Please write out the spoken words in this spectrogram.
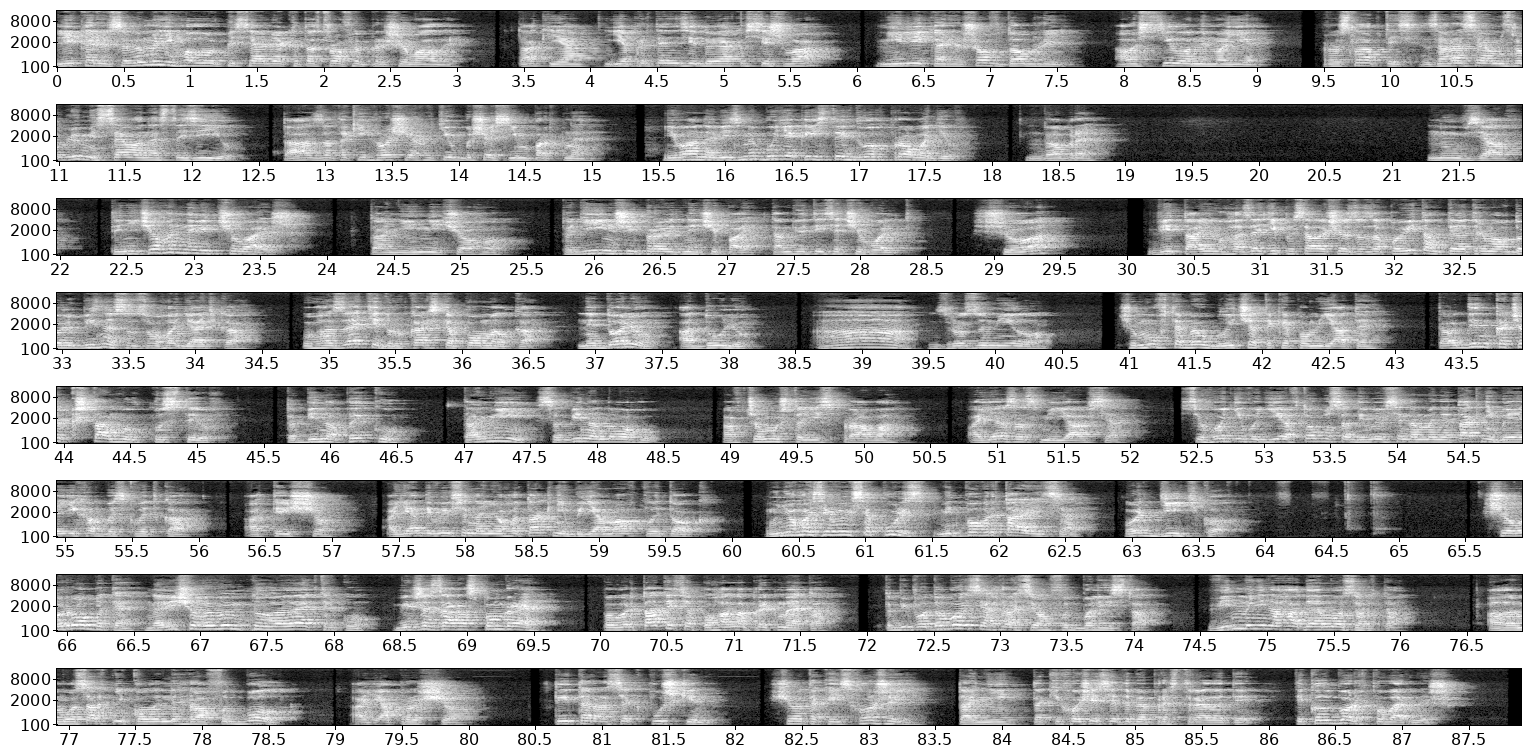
Лікарю, це ви мені голову після авіакатастрофи пришивали? Так, я. Є претензії до якості шва? Ні, лікарю, шов добрий, а ось тіло не моє. Розслабтесь, зараз я вам зроблю місцеву анестезію. Та за такі гроші я хотів би щось імпортне. Іване, візьми будь-який з тих двох проводів. Добре. Ну, взяв. Ти нічого не відчуваєш? Та ні, нічого. Тоді інший провід не чіпай, там 2000 вольт. Що? Вітаю, в газеті писали, що за заповітом ти отримав долю бізнесу свого дядька. У газеті друкарська помилка. Не долю, а дулю. А, зрозуміло. Чому в тебе обличчя таке пом'яте? Та один качок штангу впустив. Тобі на пику? Та ні, собі на ногу. А в чому ж тоді справа? А я засміявся. Сьогодні водій автобуса дивився на мене так, ніби я їхав без квитка. А ти що? А я дивився на нього так, ніби я мав квиток. У нього з'явився пульс, він повертається. От дідько. Що ви робите? Навіщо ви вимкнули електрику? Він же зараз помре. Повертатися погана прикмета. Тобі подобається гра цього футболіста? Він мені нагадує Моцарта. Але Моцарт ніколи не грав в футбол. А я про що? Ти, Тарас, як Пушкін. Що такий схожий? Та ні, так і хочеться тебе пристрелити. Ти коли борг повернеш?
